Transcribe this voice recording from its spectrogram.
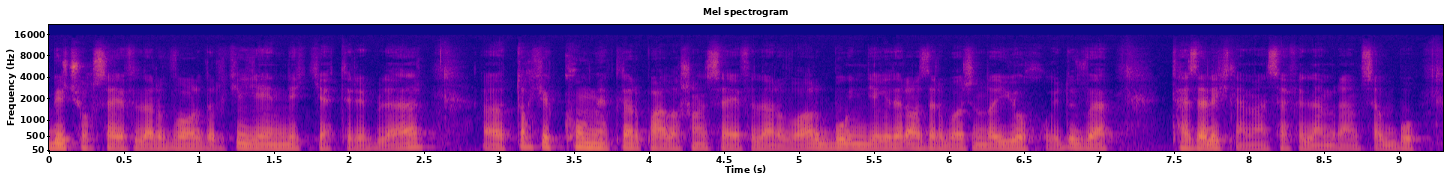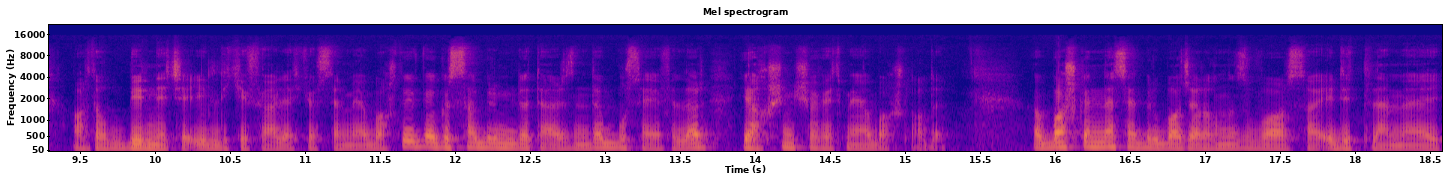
bir çox səhifələr vardır ki, yenilik gətiriblər. Tutaq ki, kommentlər paylaşan səhifələr var. Bu indiyə qədər Azərbaycanda yox idi və təzəliklə mən səhv eləmirəmsə, bu artıq bir neçə ildir ki, fəaliyyət göstərməyə başlayıb və qısa bir müddət ərzində bu səhifələr yaxşı inkişaf etməyə başladı. Başqa nəsə bir bacarığınız varsa, editləmək,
